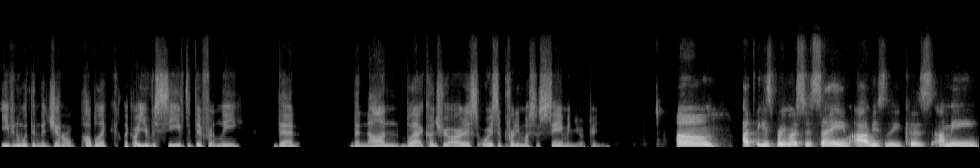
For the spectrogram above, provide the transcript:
even within the general public? Like are you received differently than the non-black country artists or is it pretty much the same in your opinion? Um i think it's pretty much the same obviously because i mean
